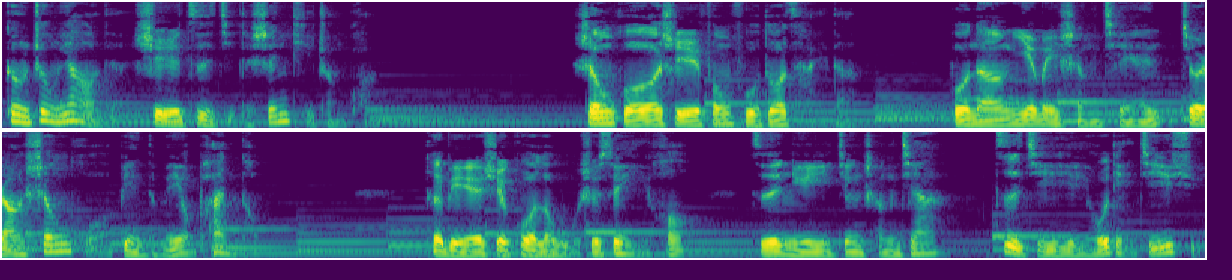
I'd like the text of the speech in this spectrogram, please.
更重要的是自己的身体状况。生活是丰富多彩的，不能因为省钱就让生活变得没有盼头。特别是过了五十岁以后，子女已经成家，自己也有点积蓄，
